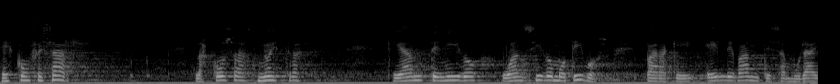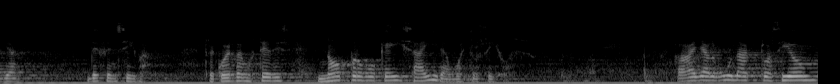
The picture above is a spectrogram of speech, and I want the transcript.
es confesar las cosas nuestras que han tenido o han sido motivos para que Él levante esa muralla defensiva. Recuerdan ustedes, no provoquéis a ira a vuestros hijos. ¿Hay alguna actuación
